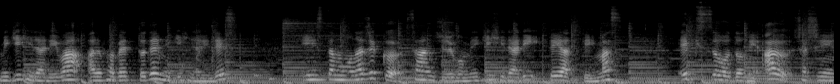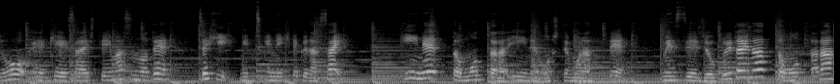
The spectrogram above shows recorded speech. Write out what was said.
右左はアルファベットで右左です。インスタも同じく35右左でやっています。エピソードに合う写真を、えー掲載していますのでぜひ見つけに来てください。いいねと思ったらいいねを押してもらってメッセージを送りたいなと思ったら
